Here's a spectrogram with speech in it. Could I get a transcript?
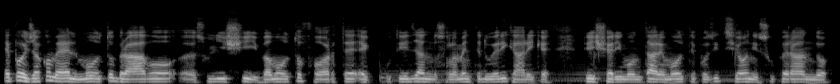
e poi Giacomel molto bravo eh, sugli sci, va molto forte e utilizzando solamente due ricariche riesce a rimontare molte posizioni superando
